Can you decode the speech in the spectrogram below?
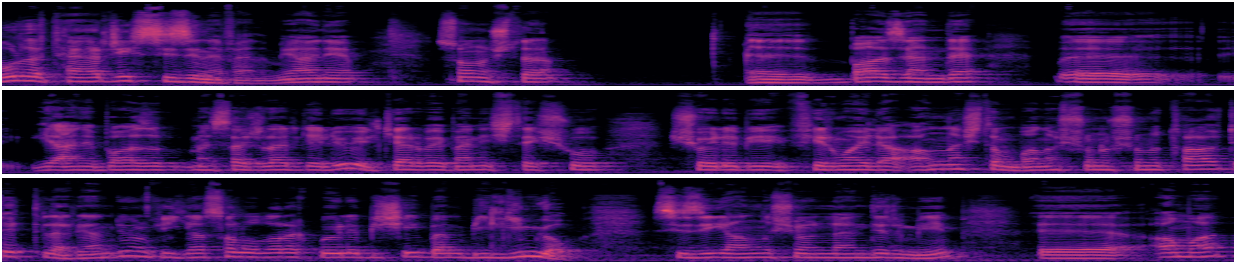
Burada tercih sizin efendim. Yani sonuçta e, bazen de e, yani bazı mesajlar geliyor. İlker Bey ben işte şu şöyle bir firmayla anlaştım. Bana şunu şunu taahhüt ettiler. Yani diyorum ki yasal olarak böyle bir şey ben bilgim yok. Sizi yanlış yönlendirmeyeyim. E, ama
